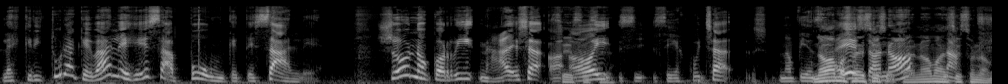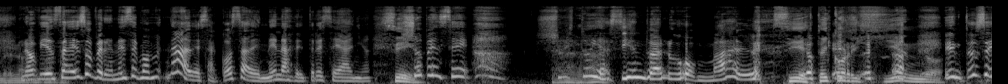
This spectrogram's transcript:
la escritura que vale es esa pum que te sale. Yo no corrí, nada, ella a- Sí, sí, hoy, sí. Si, si escucha, no piensa No vamos a eso, decir su- ¿no? no vamos a decir su nombre, no, no, piensa no. eso, pero en ese momento, nada de esa cosa de nenas de 13 años. Sí. Y yo pensé, ¡Ah! yo Es estoy verdad. haciendo algo mal. Sí, estoy corrigiendo. Entonces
